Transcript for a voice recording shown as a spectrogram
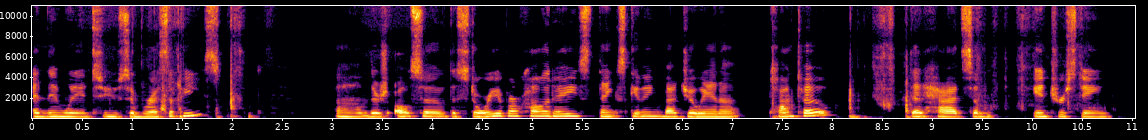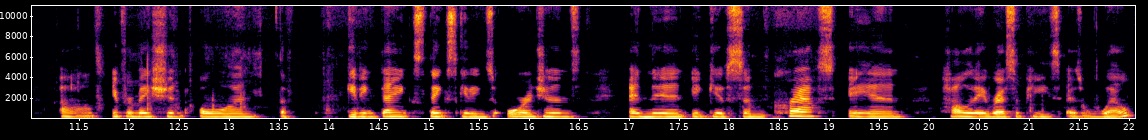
and then went into some recipes. Um, there's also The Story of Our Holidays, Thanksgiving by Joanna Ponto, that had some interesting um, information on the giving thanks, Thanksgiving's origins, and then it gives some crafts and holiday recipes as well.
